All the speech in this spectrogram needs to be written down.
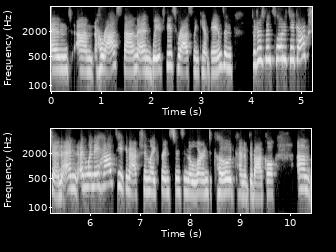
and um, harass them and wage these harassment campaigns. And Twitter's been slow to take action. And, and when they have taken action, like for instance, in the learn to code kind of debacle, um,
